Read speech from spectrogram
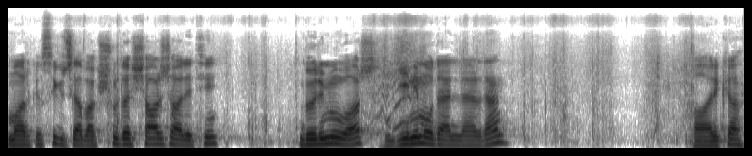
Markası güzel. Bak şurada şarj aleti bölümü var. Yeni modellerden. Harika.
